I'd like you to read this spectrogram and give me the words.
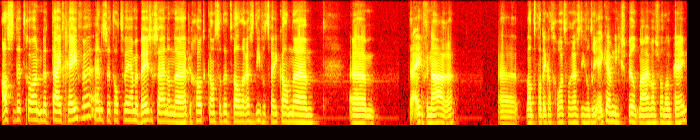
als ze dit gewoon de tijd geven en ze het al twee jaar mee bezig zijn, dan heb je grote kans dat dit wel Resident Evil 2 kan ehm, daar evenaren. Want wat ik had gehoord van Resident Evil 3, ik heb hem niet gespeeld, maar hij was wel oké.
